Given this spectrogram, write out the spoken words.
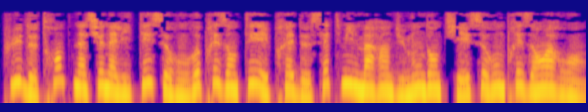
plus de 30 nationalités seront représentées et près de 7000 marins du monde entier seront présents à Rouen.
